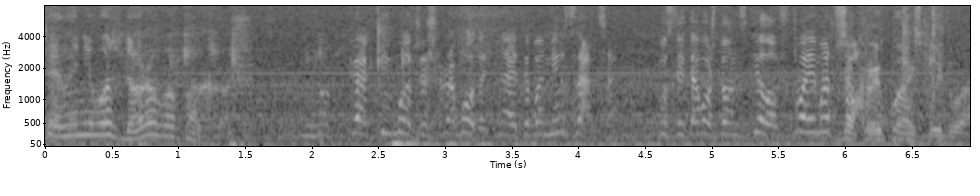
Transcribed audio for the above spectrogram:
Ты на него здорово похож. Но как ты можешь работать на этого мерзавца? После того, что он сделал с твоим отцом? Закрой пасть, быдла.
